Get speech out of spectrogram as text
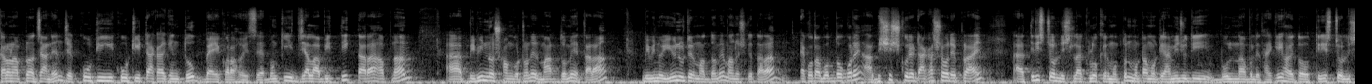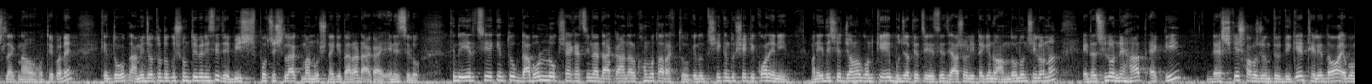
কারণ আপনারা জানেন যে কোটি কোটি টাকা কিন্তু ব্যয় করা হয়েছে এবং কি জেলা ভিত্তিক তারা আপনার বিভিন্ন সংগঠনের মাধ্যমে তারা, বিভিন্ন ইউনিটের মাধ্যমে মানুষকে তারা একতাবদ্ধ করে, আর বিশেষ করে ঢাকা শহরে প্রায় তিরিশ চল্লিশ লাখ লোকের মতন মোটামুটি আমি যদি ভুল না বলে থাকি, হয়তো তিরিশ চল্লিশ লাখ নাও হতে পারে, কিন্তু আমি যতটুকু শুনতে পেরেছি যে বিশ পঁচিশ লাখ মানুষ নাকি তারা ঢাকায় এনেছিল। কিন্তু এর চেয়ে কিন্তু ডাবল লোক শেখ হাসিনা ঢাকা আনার ক্ষমতা রাখতো, কিন্তু সে কিন্তু সেটি করেনি। মানে এদেশের জনগণকে বোঝাতে চেয়েছে যে আসলে এটা কিন্তু আন্দোলন ছিল না। এটা ছিল নেহাত একটি দেশকে ষড়যন্ত্রের দিকে ঠেলে দেওয়া এবং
